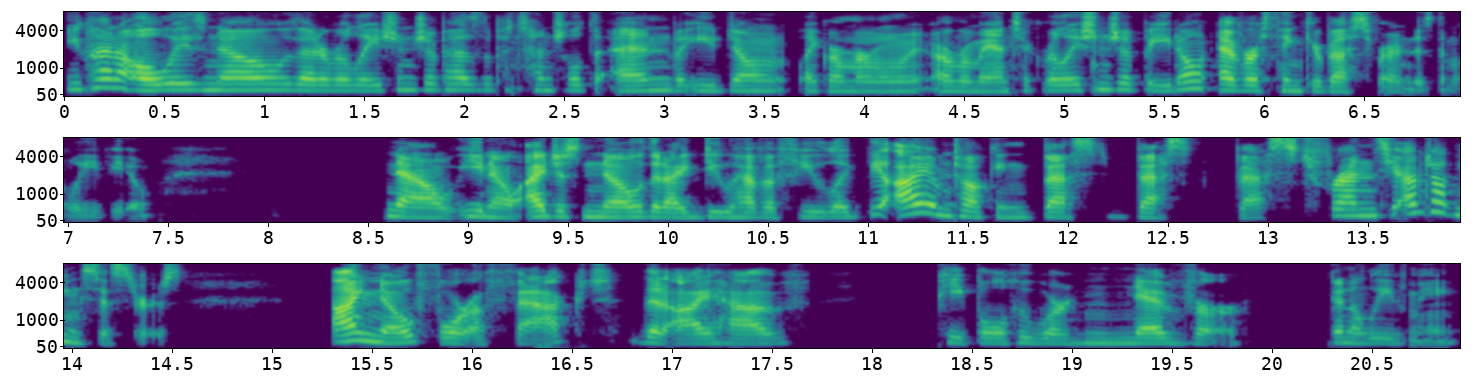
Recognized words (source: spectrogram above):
you kinda always know that a relationship has the potential to end, but you don't like, remember a romantic relationship, but you don't ever think your best friend is gonna leave you. Now, you know, I just know that I do have a few, like, the I am talking best, best, best friends here. I'm talking sisters. I know for a fact that I have people who are never gonna leave me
